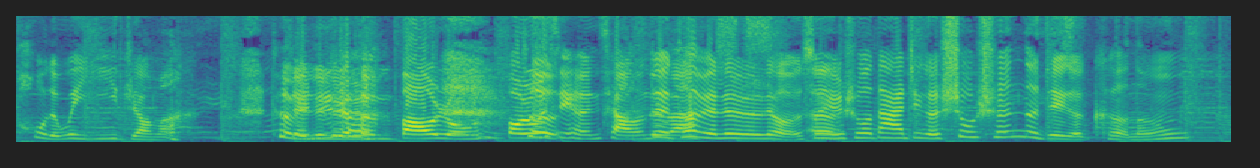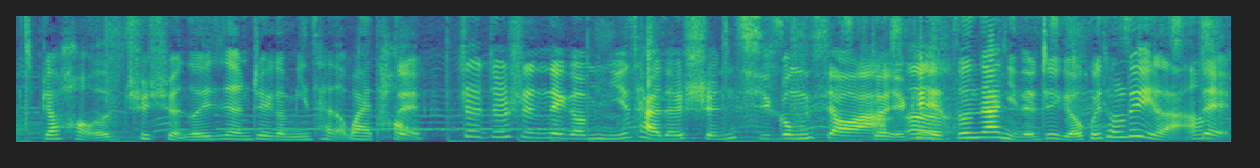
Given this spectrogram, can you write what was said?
厚的卫衣，知道吗？特别就是。很包容，包容性很强，对，吧？特别六六六，所以嗯说大家这个瘦身的这个可能比较好的去选择一件这个迷彩的外套，对，这就是那个迷彩的神奇功效啊！对，也可以嗯增加你的这个回头率啦啊。对，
